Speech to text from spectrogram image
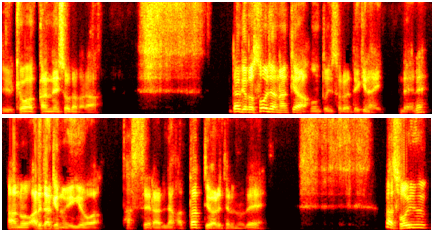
ていう凶悪関連症だから。だけど、そうじゃなきゃ本当にそれはできないんだよね。あの、あれだけの偉業は達成られなかったって言われてるので、まあそういう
